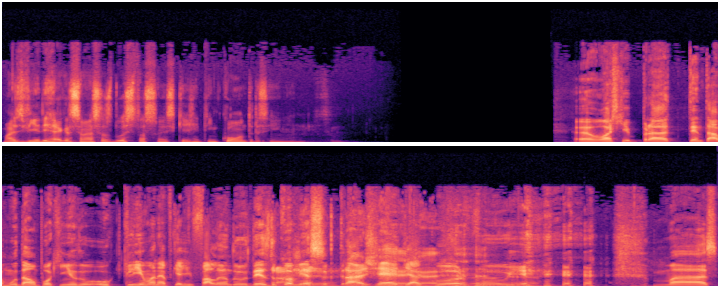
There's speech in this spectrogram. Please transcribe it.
Mas via de regra são essas duas situações que a gente encontra, assim. Né? É, eu acho que para tentar mudar um pouquinho do, o clima, né? Porque a gente falando desde tragédia, o começo, né? tragédia, tragédia corpo. É, Mas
